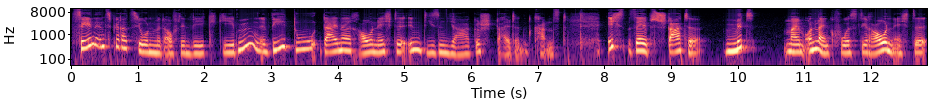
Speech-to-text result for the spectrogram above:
zehn Inspirationen mit auf den Weg geben, wie du deine Rauhnächte in diesem Jahr gestalten kannst. Ich selbst starte mit meinem Online-Kurs die Rauhnächte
